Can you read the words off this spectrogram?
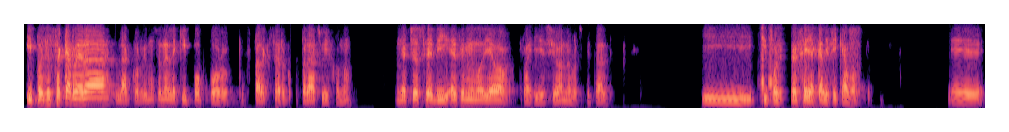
y pues esa carrera la corrimos en el equipo por, pues, para que se recuperara su hijo, ¿no? De hecho, ese, día, ese mismo día falleció en el hospital y, y pues ese día califica a Boston. Eh,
